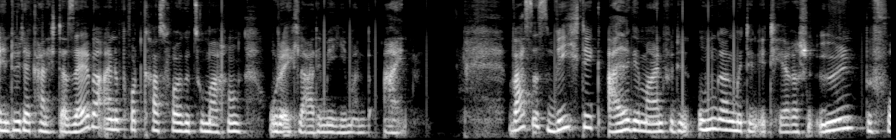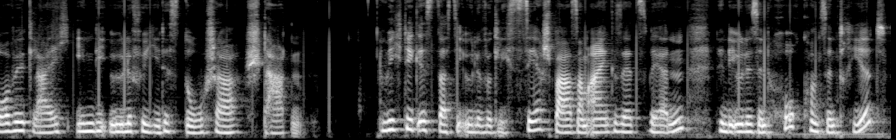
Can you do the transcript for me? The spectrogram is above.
Entweder kann ich da selber eine Podcast-Folge zu machen oder ich lade mir jemand ein. Was ist wichtig allgemein für den Umgang mit den ätherischen Ölen, bevor wir gleich in die Öle für jedes Dosha starten? Wichtig ist, dass die Öle wirklich sehr sparsam eingesetzt werden, denn die Öle sind hochkonzentriert.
